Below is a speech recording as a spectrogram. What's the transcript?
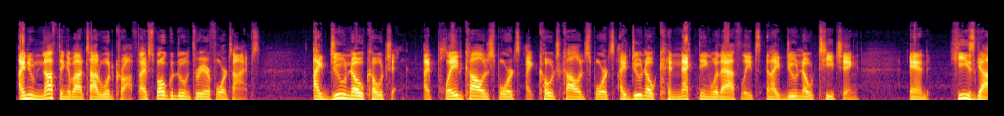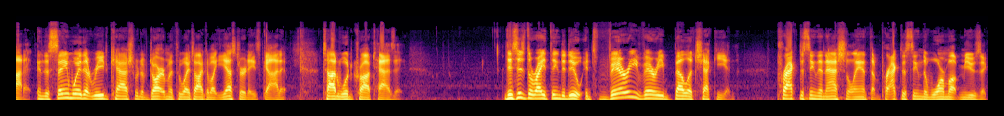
I knew nothing about Todd Woodcroft. I've spoken to him three or four times. I do know coaching. I played college sports. I coach college sports. I do know connecting with athletes, and I do know teaching. And he's got it. In the same way that Reid Cashman of Dartmouth, who I talked about yesterday's got it, Todd Woodcroft has it. This is the right thing to do. It's very, very Belichickian practicing the national anthem, practicing the warm up music.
